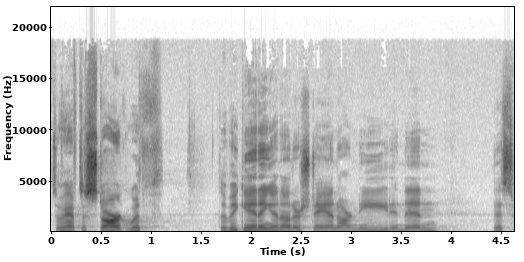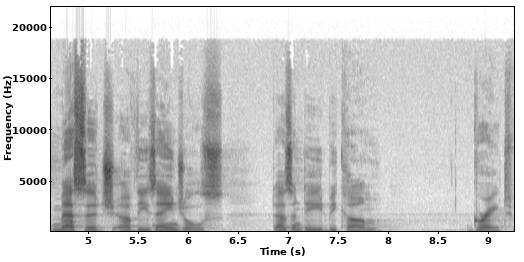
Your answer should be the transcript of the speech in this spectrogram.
So we have to start with the beginning and understand our need, and then this message of these angels does indeed become great.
